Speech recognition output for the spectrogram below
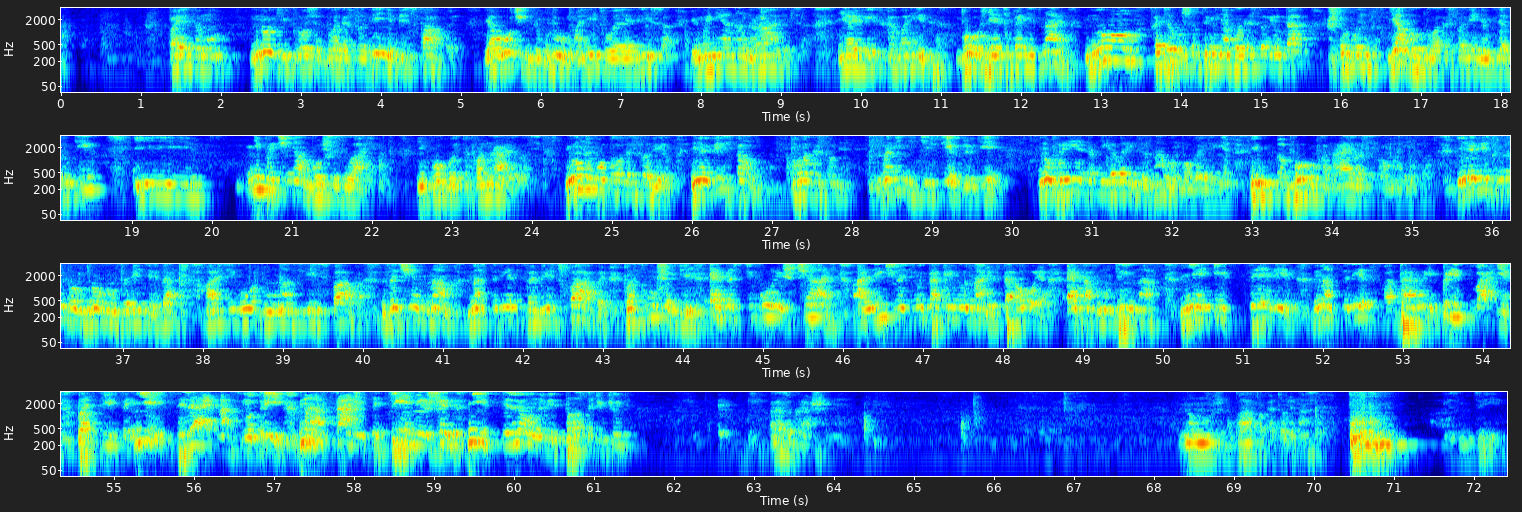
Поэтому многие просят благословения без папы. Я очень люблю молитву Иовиса, и мне она нравится. Иовис говорит, Бог, я тебя не знаю, но хотел бы, чтобы ты меня благословил так, чтобы я был благословением для других и не причинял больше зла им. И Богу это понравилось. И он его благословил. И Иовис стал благословен, знаменитей всех людей. Но при этом не говорится, знал он Бога или нет. И Богу понравилась его молитва. И не был в Новом Завете, ребята. А сегодня у нас есть папа. Зачем нам наследство без папы? Послушайте, это всего лишь часть, а личность мы так и не узнали. Второе, это внутри нас не исцелит наследство, дары, призвание, позиция не исцеляет нас внутри. Мы останемся теми же неисцеленными, просто чуть-чуть разукрашенные. Но нужен папа, который нас изнутри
